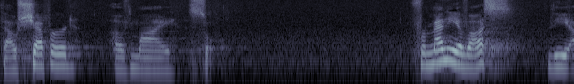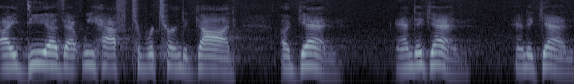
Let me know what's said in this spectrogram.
thou shepherd of my soul. For many of us, the idea that we have to return to God again and again and again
